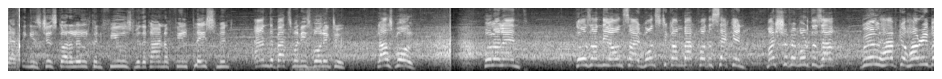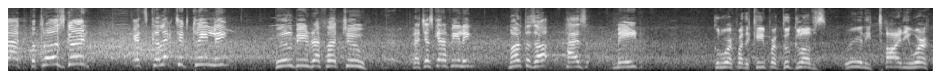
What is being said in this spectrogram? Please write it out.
Yeah, I think he's just got a little confused with the kind of field placement and the batsman he's bowling to. Last ball, full length, goes on the onside, wants to come back for the second. Mashrafe Mortaza will have to hurry back. The throw is good. It's collected cleanly. Will be referred to. But I just get a feeling Mortaza has made Good work by the keeper, good gloves, really tidy work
